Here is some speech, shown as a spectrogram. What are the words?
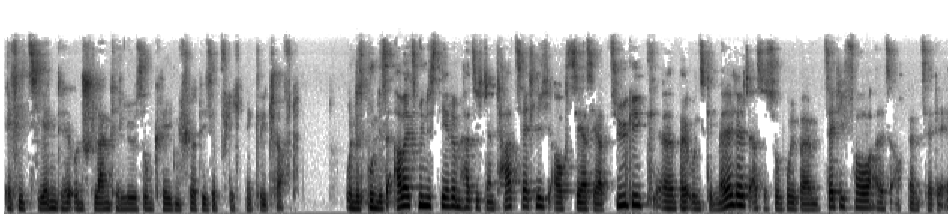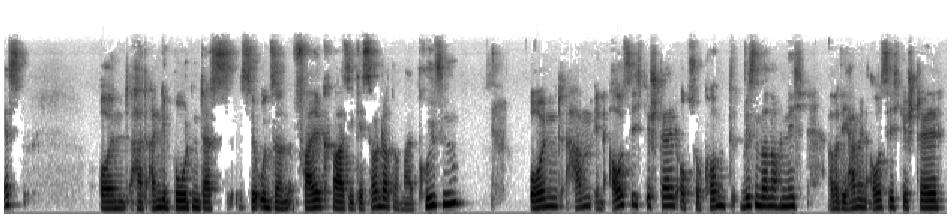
effiziente und schlanke Lösung kriegen für diese Pflichtmitgliedschaft. Und das Bundesarbeitsministerium hat sich dann tatsächlich auch sehr, sehr zügig äh, bei uns gemeldet, also sowohl beim ZTV als auch beim ZDS und hat angeboten, dass sie unseren Fall quasi gesondert nochmal prüfen und haben in Aussicht gestellt, ob so kommt, wissen wir noch nicht, aber die haben in Aussicht gestellt,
